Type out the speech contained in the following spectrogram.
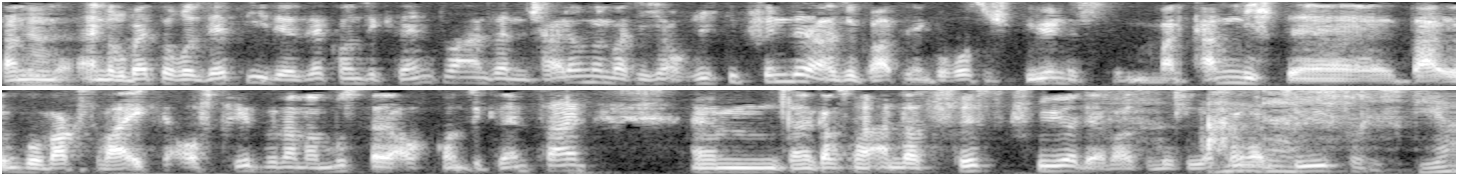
dann ja. ein Roberto Rossetti, der sehr konsequent war in seinen Entscheidungen, was ich auch richtig finde. Also gerade in den großen Spielen ist, man kann nicht äh, da irgendwo wachsweich auftreten, sondern man muss da auch konsequent sein. Ähm, dann gab es mal Anders Frisk früher, der war so ein bisschen lockerer Anders Typ. Frisk, ja,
